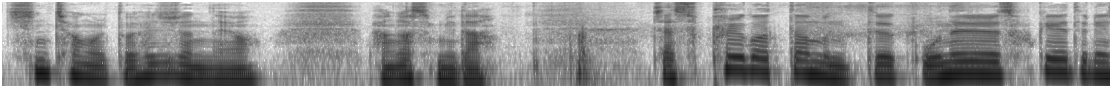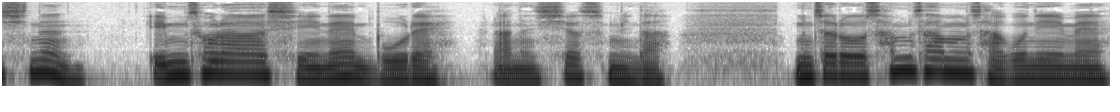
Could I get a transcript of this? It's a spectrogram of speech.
신청을 또 해주셨네요. 반갑습니다. 자, 숲을 걷다 문득 오늘 소개해드린 시는 임소라 시인의 모래라는 시였습니다. 문자로 3349님의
